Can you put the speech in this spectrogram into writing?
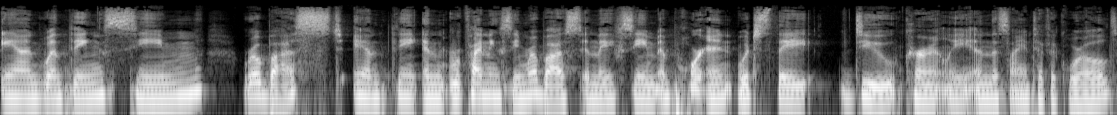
And when things seem robust and th- and findings seem robust and they seem important, which they do currently in the scientific world,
